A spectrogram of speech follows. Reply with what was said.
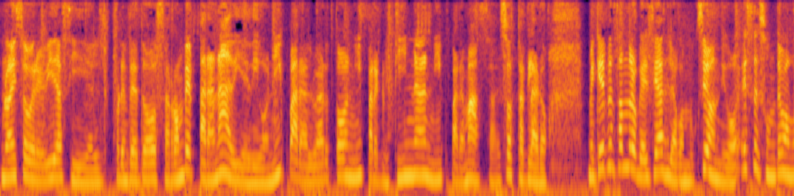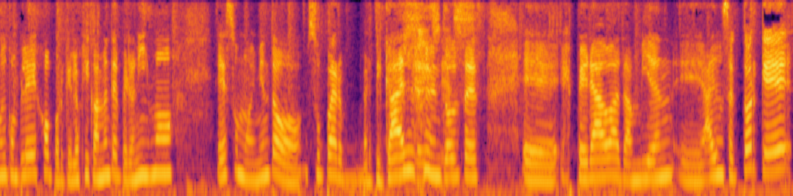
no hay sobrevida si el frente de todos se rompe para nadie, digo, ni para Alberto, ni para Cristina, ni para Massa, eso está claro. Me quedé pensando lo que decías de la conducción, digo, ese es un tema muy complejo porque lógicamente el peronismo es un movimiento súper vertical, Sí, sí entonces eh, esperaba también, eh, hay un sector que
